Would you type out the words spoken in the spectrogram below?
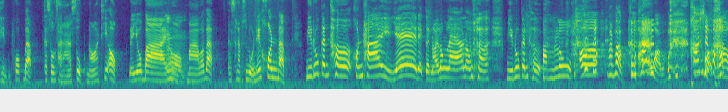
เห็นพวกแบบกระทรวงสาธารณสุขเนาะที่ออกนโยบายอืม ออกมาว่าแบบสนับสนุนให้คนแบบมีลูกกันเถอะคนไทย เย่เด็กเกิดน้อยลงแล้วเรามา มีลูกกันเถอะ ปั๊มลูก เออ มันแบบคือพาดหัวแบบพาดหัวข่าว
